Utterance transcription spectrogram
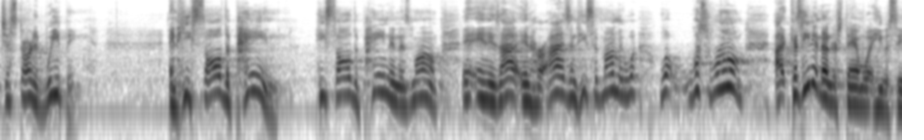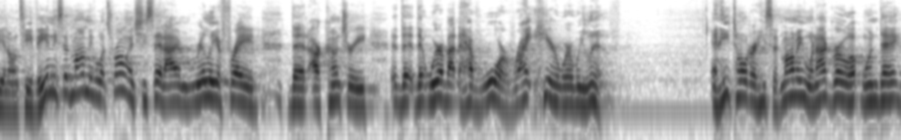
Just started weeping. And he saw the pain he saw the pain in his mom, in, his eye, in her eyes, and he said, Mommy, what, what, what's wrong? Because he didn't understand what he was seeing on TV. And he said, Mommy, what's wrong? And she said, I'm really afraid that our country, that, that we're about to have war right here where we live. And he told her, he said, Mommy, when I grow up one day,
